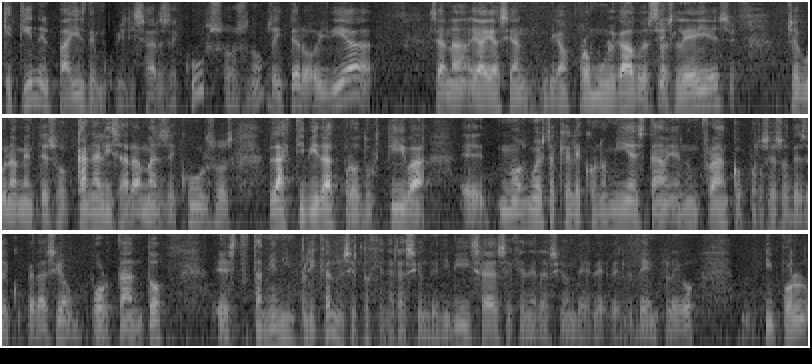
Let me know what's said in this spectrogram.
que tiene el país de movilizar recursos, ¿no? Reitero, hoy día se han, ya, ya, se han, digamos, promulgado estas sí, leyes, sí. Seguramente eso canalizará más recursos, la actividad productiva eh, nos muestra que la economía está en un franco proceso de recuperación, por tanto, este, también implica, ¿no es cierto?, generación de divisas, generación de, de, de, de, empleo, y por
